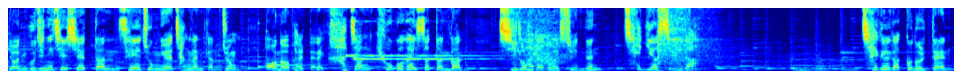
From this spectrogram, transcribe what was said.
연구진이 제시했던 세 종류의 장난감 중 언어 발달에 가장 효과가 있었던 건 지루하다고 할 수 있는 책이었습니다. 책을 갖고 놀 땐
